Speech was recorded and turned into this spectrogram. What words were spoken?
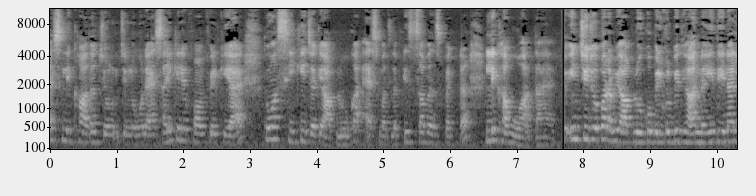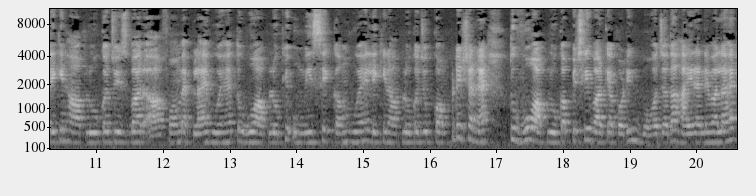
एस लिखा आता है, जो, जिन लोगों ने एस आई के लिए फॉर्म फिल किया है तो वहाँ सी की जगह आप लोगों का एस मतलब कि सब इंस्पेक्टर लिखा हुआ आता है। तो इन चीज़ों पर अभी आप लोगों को बिल्कुल भी ध्यान नहीं देना लेकिन हाँ आप लोगों का जो इस बार फॉर्म अप्लाई हुए हैं तो वो आप लोग की उम्मीद से कम हुए हैं, लेकिन आप लोगों का जो कॉम्पिटिशन है तो वो आप लोगों का पिछली बार के अकॉर्डिंग बहुत ज़्यादा हाई रहने वाला है।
